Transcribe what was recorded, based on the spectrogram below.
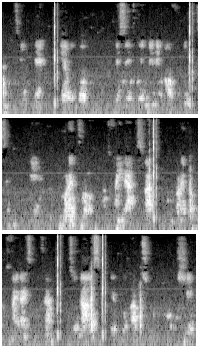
continue. Then here we go. This is the meaning of intersect. Correct draw. Find that as fast. Correct draw. Find is concerned. So now let's go back to shape. To shape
